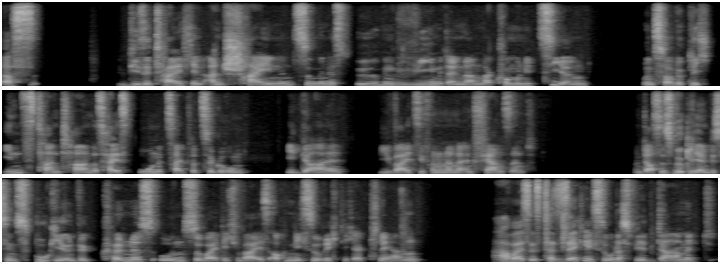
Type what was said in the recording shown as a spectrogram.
dass diese Teilchen anscheinend zumindest irgendwie miteinander kommunizieren und zwar wirklich instantan, das heißt ohne Zeitverzögerung, egal wie weit sie voneinander entfernt sind. Und das ist wirklich ein bisschen spooky und wir können es uns, soweit ich weiß, auch nicht so richtig erklären. Aber es ist tatsächlich so, dass wir damit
